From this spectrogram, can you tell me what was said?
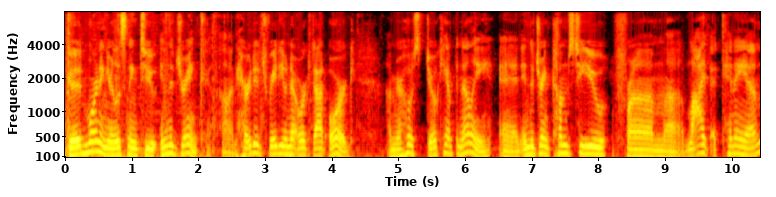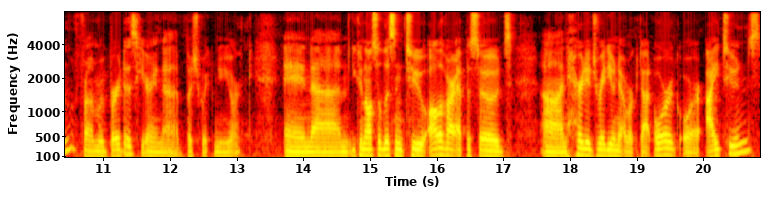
Good morning. You're listening to In the Drink on heritageradionetwork.org. I'm your host, Joe Campanelli, and In the Drink comes to you from uh, live at 10 a.m. from Roberta's here in uh, Bushwick, New York. And um, you can also listen to all of our episodes on heritageradionetwork.org or iTunes.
